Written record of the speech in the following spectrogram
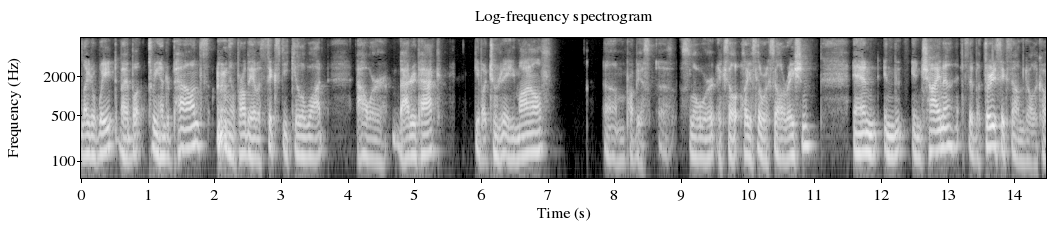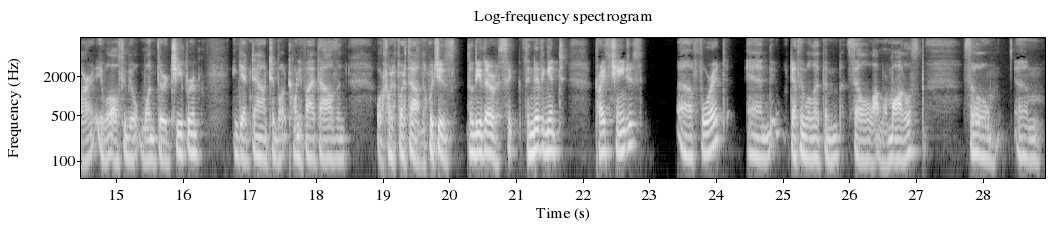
lighter weight by about 300 pounds. It'll probably have a 60 kilowatt hour battery pack, get about 280 miles, um, probably a, a slower, slower acceleration. And in in China, it's about $36,000 car. It will also be about one third cheaper and get down to about 25,000 or 24,000, which is, so these are significant price changes uh, for it and definitely will let them sell a lot more models. So um,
